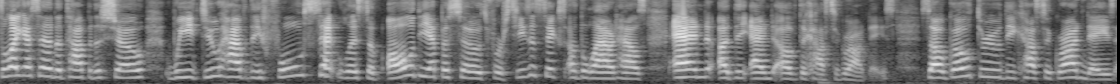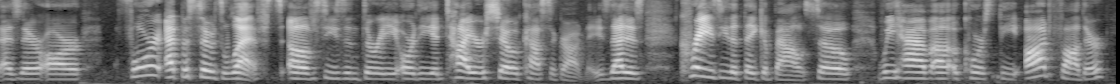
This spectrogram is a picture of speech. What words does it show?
So, like I said at the top of the show, we do have the full set list of all of the episodes for season six of The Loud House and at the end of the Casagrandes. So, I'll go through the Casagrandes as there are four episodes left of season three or the entire show Casagrandes. That is crazy to think about. So, we have, uh, of course, The Odd Father.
